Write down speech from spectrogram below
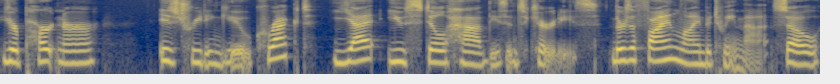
your partner is treating you correct, yet you still have these insecurities. There's a fine line between that. So,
